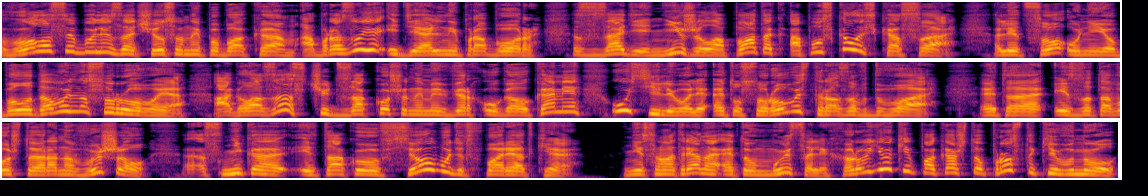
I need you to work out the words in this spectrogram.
Волосы были зачесаны по бокам, образуя идеальный пробор. Сзади, ниже лопаток, опускалась коса. Лицо у нее было довольно суровое, а глаза с чуть закошенными вверх уголками усиливали эту суровость раза в два. Это из-за того, что я рано вышел? С Ника и Таку все будет в порядке? Несмотря на эту мысль, Харуюки пока что просто кивнул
